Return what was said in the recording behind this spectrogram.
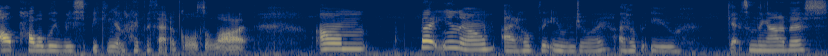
I'll probably be speaking in hypotheticals a lot. Um, but you know, I hope that you enjoy. I hope that you get something out of this,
